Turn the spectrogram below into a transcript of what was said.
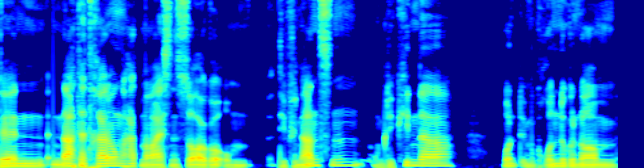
Denn nach der Trennung hat man meistens Sorge um die Finanzen, um die Kinder und im Grunde genommen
